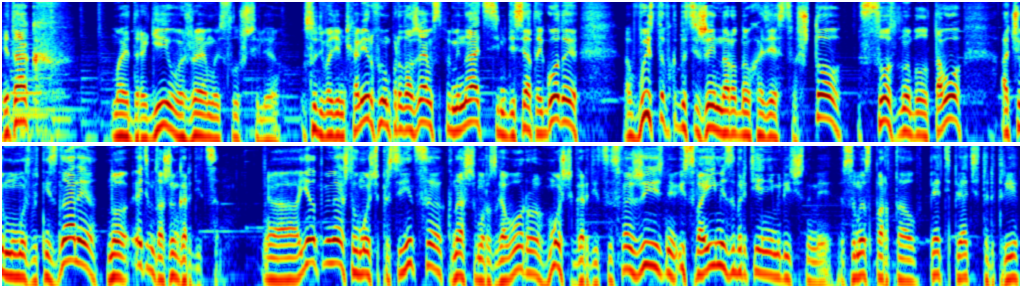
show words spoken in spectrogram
Итак, мои дорогие, уважаемые слушатели, судя Вадим Тихомиров, и мы продолжаем вспоминать 70-е годы, выставка достижений народного хозяйства. Что создано было того, о чем мы, может быть, не знали, но этим должны гордиться. Э, Я напоминаю, что вы можете присоединиться к нашему разговору, можете гордиться и своей жизнью, и своими изобретениями личными. СМС-портал 5533,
